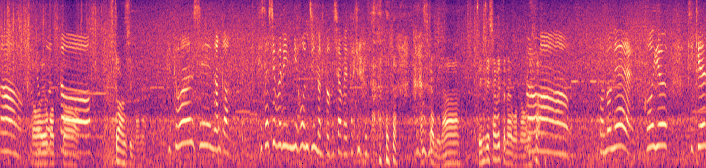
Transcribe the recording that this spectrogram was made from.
ああよかった。一安心だね。一安心。なんか久しぶりに日本人の人と喋った気がする。確かにな。全然喋ってないもんな俺は。このねこういう危険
